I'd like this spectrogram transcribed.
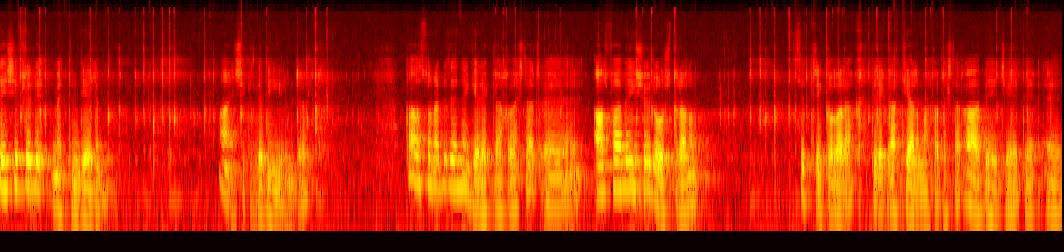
deşifreli metin diyelim. Aynı şekilde 1024. Daha sonra bize ne gerekli arkadaşlar? E, alfabeyi şöyle oluşturalım. String olarak direkt atayalım arkadaşlar. A, B, C, D, E.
